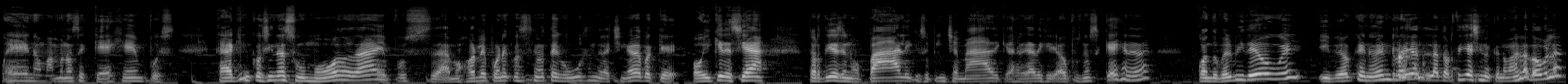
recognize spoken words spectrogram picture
bueno, mames, no se quejen, pues cada quien cocina a su modo, ¿da? Y pues a lo mejor le pone cosas que no te gustan de la chingada, porque oí que decía tortillas de nopal y que su pinche madre y que la fregada. Dije, oh, pues no se quejen, ¿verdad? Cuando veo el video, güey, y veo que no enrolla la tortilla, sino que nomás la dobla,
